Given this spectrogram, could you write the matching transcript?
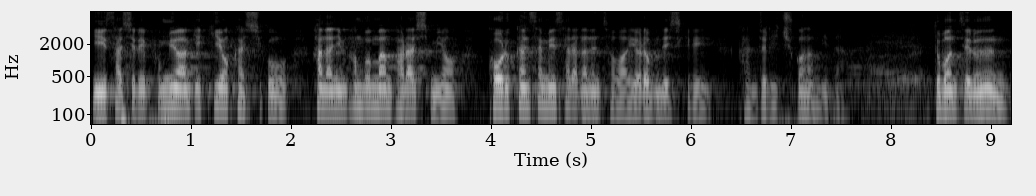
이 사실을 분명하게 기억하시고 하나님 한 분만 바라시며 거룩한 삶을 살아가는 저와 여러분 되시기를 간절히 축원합니다. 두 번째로는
